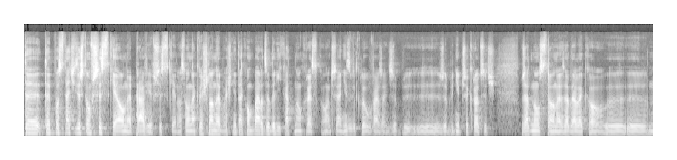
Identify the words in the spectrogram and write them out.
Te, te postaci, zresztą wszystkie one, prawie wszystkie, no, są nakreślone właśnie taką bardzo delikatną kreską. Znaczy, trzeba niezwykle uważać, żeby, żeby nie przekroczyć żadną stronę za daleko y, y, y,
